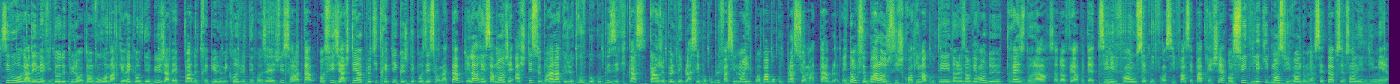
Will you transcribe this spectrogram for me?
Si vous regardez mes vidéos depuis longtemps, vous remarquerez qu'au début, j'avais pas de trépied. Le micro, je le déposais juste sur la table. Ensuite, j'ai acheté un petit trépied que je déposais sur ma table. Et là, récemment, j'ai acheté ce bras-là que je trouve beaucoup plus efficace car je peux le déplacer beaucoup plus facilement. Il prend pas beaucoup de place sur ma table. Et donc, ce bras-là aussi, je crois qu'il m'a coûté dans les environs de 13 dollars. Ça doit faire peut-être 6000 francs ou 7000 francs CFA. C'est pas très cher. Ensuite, les L'équipement suivant de mon setup, ce sont les lumières.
